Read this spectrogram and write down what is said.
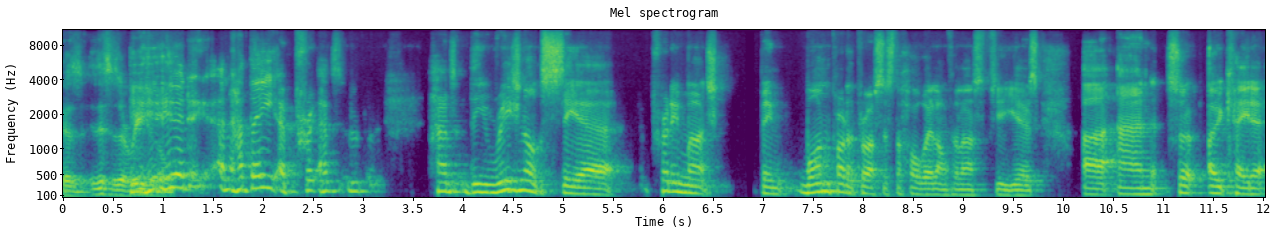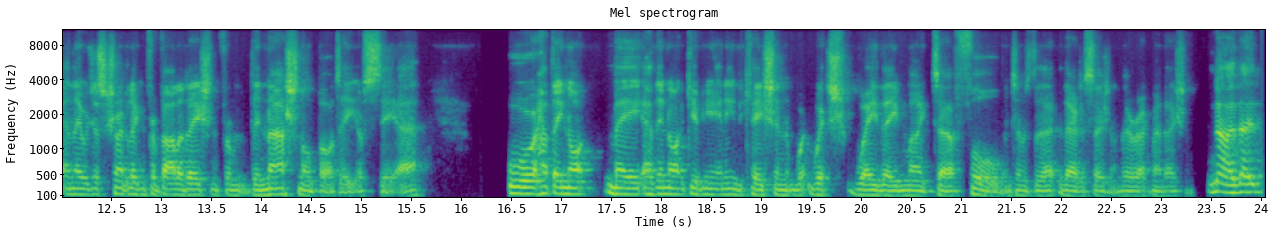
Because this is a regional. had- and had they had, had the regional SEA pretty much been one part of the process the whole way along for the last few years, uh, and sort of okayed it, and they were just trying looking for validation from the national body of SEA, or have they not may have they not given you any indication wh- which way they might uh, fall in terms of their, their decision, their recommendation? No, they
